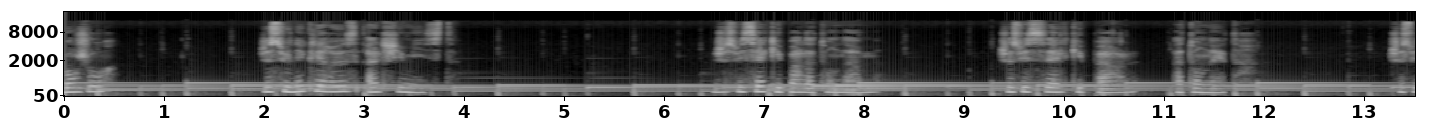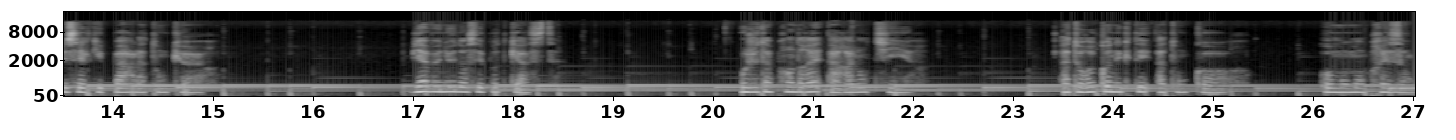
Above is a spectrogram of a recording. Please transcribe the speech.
Bonjour, je suis l'éclaireuse alchimiste. Je suis celle qui parle à ton âme. Je suis celle qui parle à ton être. Je suis celle qui parle à ton cœur. Bienvenue dans ces podcasts où je t'apprendrai à ralentir, à te reconnecter à ton corps, au moment présent,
